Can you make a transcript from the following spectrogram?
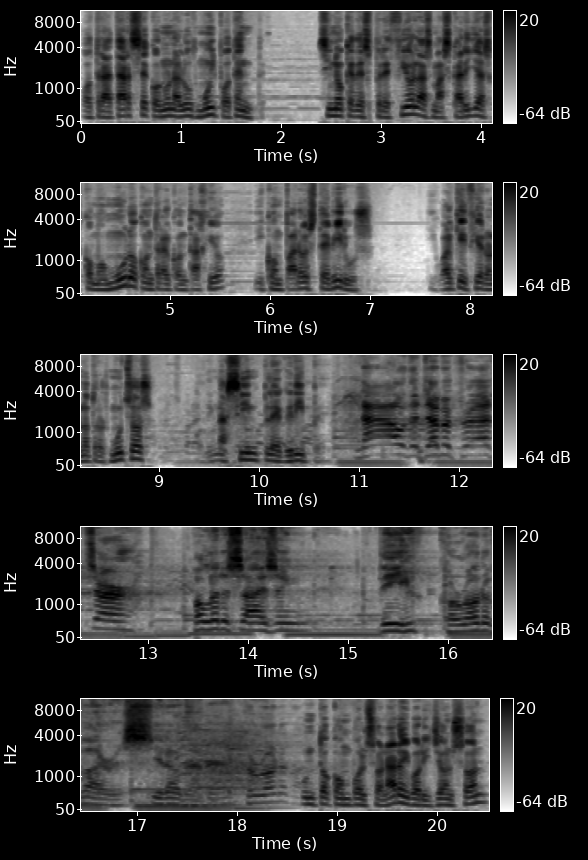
o tratarse con una luz muy potente, sino que despreció las mascarillas como muro contra el contagio y comparó este virus, igual que hicieron otros muchos, con una simple gripe. Now the Democrats are politicizing the coronavirus. You know that, right? Coronavirus. junto con Bolsonaro y Boris Johnson,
